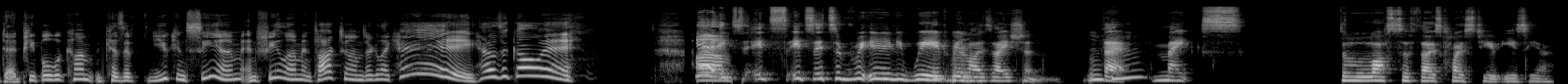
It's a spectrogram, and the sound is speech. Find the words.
dead people would come. Because if you can see them and feel them and talk to them, they're like, "Hey, how's it going?" Yeah, Um, it's it's it's it's a really weird Mm-mm. realization that mhm. makes the loss of those close to you easier.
